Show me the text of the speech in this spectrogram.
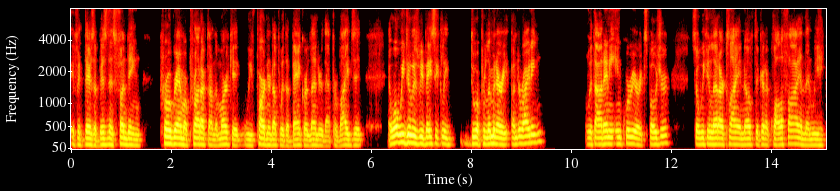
If it, there's a business funding program or product on the market, we've partnered up with a bank or lender that provides it. And what we do is we basically do a preliminary underwriting without any inquiry or exposure so we can let our client know if they're going to qualify and then we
